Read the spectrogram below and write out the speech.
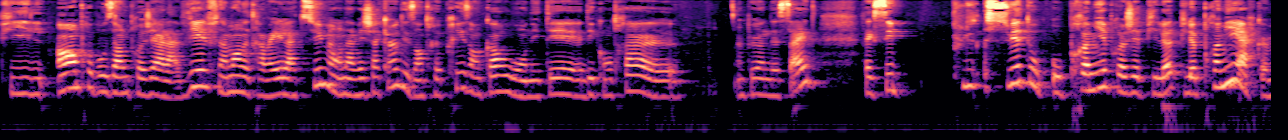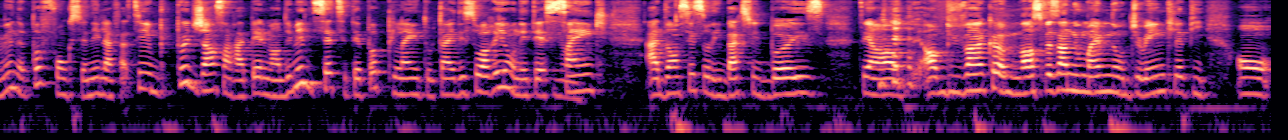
Puis en proposant le projet à la ville, finalement, on a travaillé là-dessus, mais on avait chacun des entreprises encore où on était des contrats euh, un peu on the side. Fait que c'est plus suite au, premier projet pilote, puis le premier Air Commune n'a pas fonctionné de la façon. Peu de gens s'en rappellent, mais en 2017, c'était pas plein tout le temps. Il y a des soirées où on était cinq à danser sur les Backstreet Boys en, en, buvant comme en se faisant nous-mêmes nos drinks puis on,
